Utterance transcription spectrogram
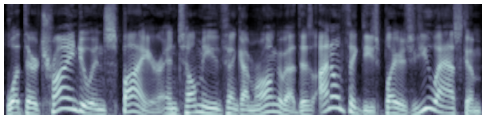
what they're trying to inspire, and tell me you think I'm wrong about this. I don't think these players. If you ask them,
